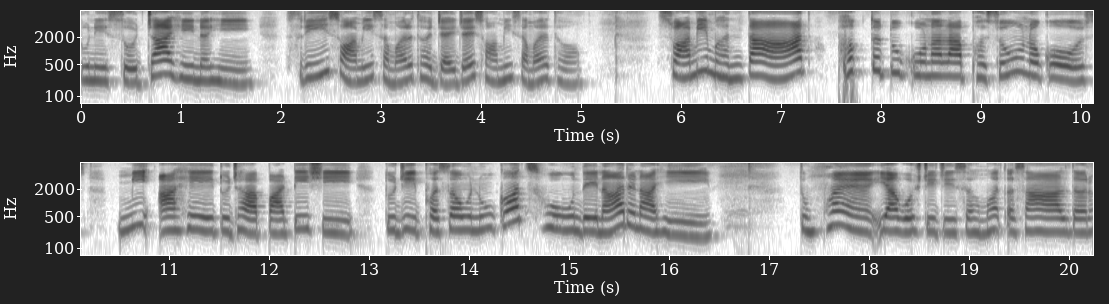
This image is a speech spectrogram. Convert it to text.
तूने सोचा ही नहीं. श्री स्वामी समर्थ जय जय स्वामी समर्थ. स्वामी म्हणतात फक्त तू कोणाला फसवू नकोस. मी आहे तुझ्या पाठीशी. तुझी फसवणूकच होऊ देणार नाही. तुम्ही या गोष्टीची सहमत असाल तर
